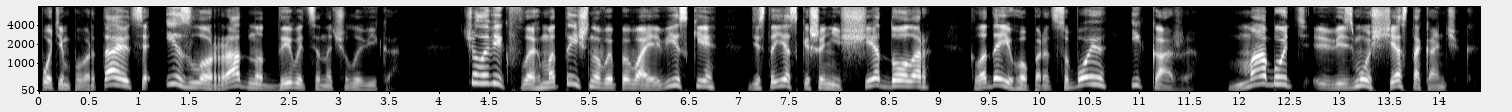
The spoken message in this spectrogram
Потім повертаються і злорадно дивиться на чоловіка. Чоловік флегматично випиває віскі, дістає з кишені ще долар, кладе його перед собою і каже: Мабуть, візьму ще стаканчик.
